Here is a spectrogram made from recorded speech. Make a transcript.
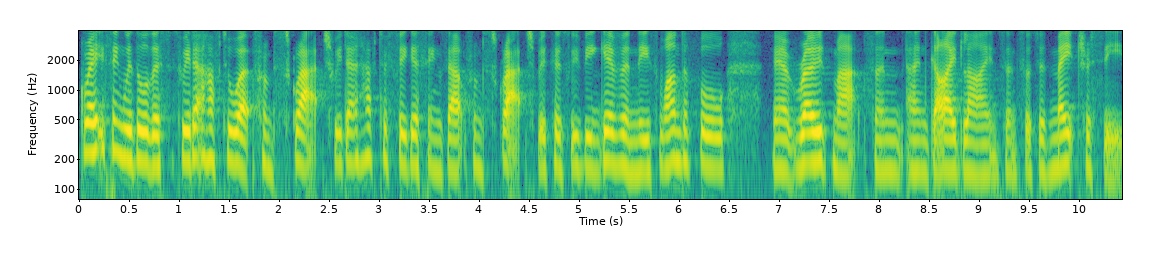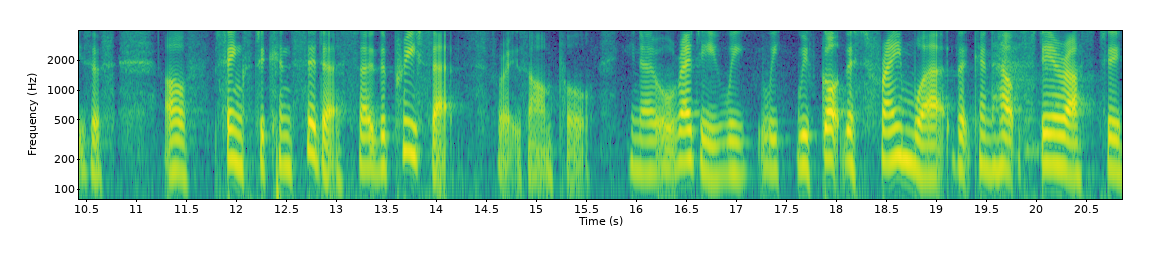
great thing with all this is we don't have to work from scratch. We don't have to figure things out from scratch because we've been given these wonderful you know, roadmaps and, and guidelines and sort of matrices of, of things to consider. So the precepts, for example, you know, already we, we, we've got this framework that can help steer us to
